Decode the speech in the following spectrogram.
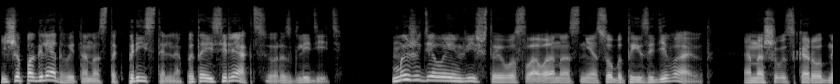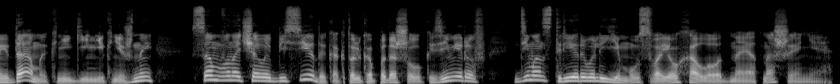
Еще поглядывает на нас так пристально, пытаясь реакцию разглядеть. Мы же делаем вид, что его слова нас не особо-то и задевают, а наши высокородные дамы, княгини и княжны, с самого начала беседы, как только подошел Казимиров, демонстрировали ему свое холодное отношение.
